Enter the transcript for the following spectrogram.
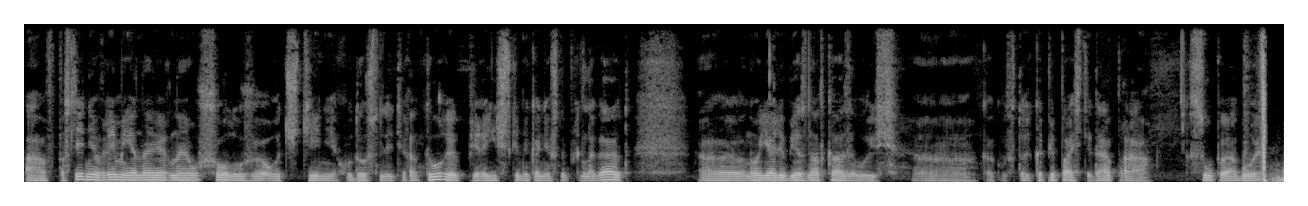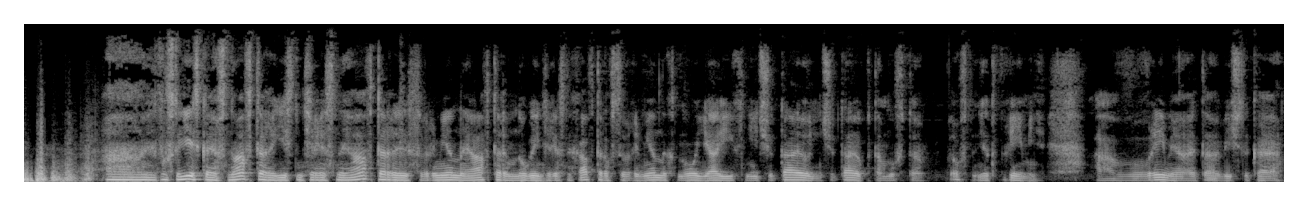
А в последнее время я, наверное, ушел уже от чтения художественной литературы. Периодически мне, конечно, предлагают, э, но я любезно отказываюсь, э, как в той копипасте, да, про супы обои. А, потому что есть, конечно, авторы, есть интересные авторы, современные авторы, много интересных авторов современных, но я их не читаю, не читаю, потому что просто нет времени. А время – это вещь такая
